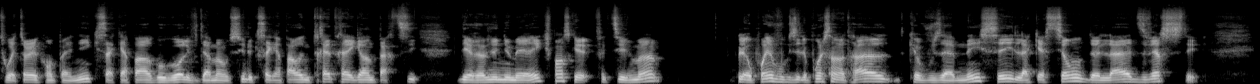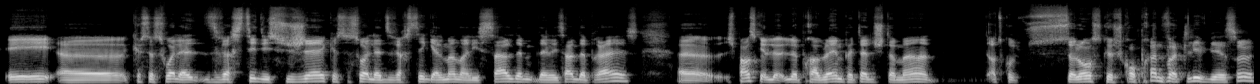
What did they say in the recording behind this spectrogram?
Twitter et compagnie, qui s'accapare Google, évidemment aussi, qui s'accapare une très, très grande partie des revenus numériques. Je pense qu'effectivement, le point, le point central que vous amenez, c'est la question de la diversité. Et euh, que ce soit la diversité des sujets, que ce soit la diversité également dans les salles de, dans les salles de presse, euh, je pense que le, le problème peut-être justement en tout cas, selon ce que je comprends de votre livre, bien sûr,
